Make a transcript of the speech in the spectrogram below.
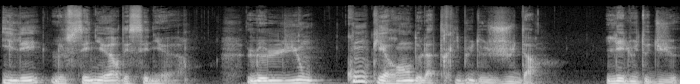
Il est le Seigneur des Seigneurs, le lion conquérant de la tribu de Juda, l'élu de Dieu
